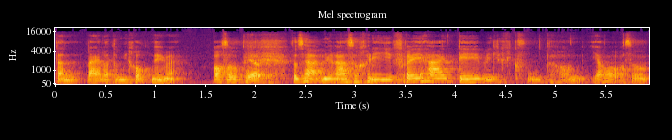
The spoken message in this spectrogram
dann wählt er mich halt nicht mehr. Also ja. das hat mir auch so ein bisschen Freiheit gegeben, weil ich gefunden habe, ja, also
